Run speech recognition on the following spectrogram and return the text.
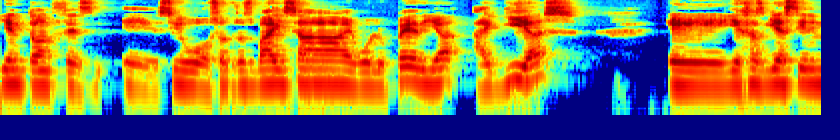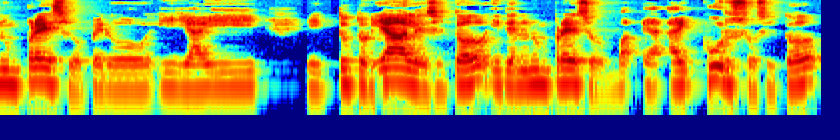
y entonces, eh, si vosotros vais a Evolupedia, hay guías eh, y esas guías tienen un precio, pero y hay tutoriales y todo, y tienen un precio, eh, hay cursos y todo,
